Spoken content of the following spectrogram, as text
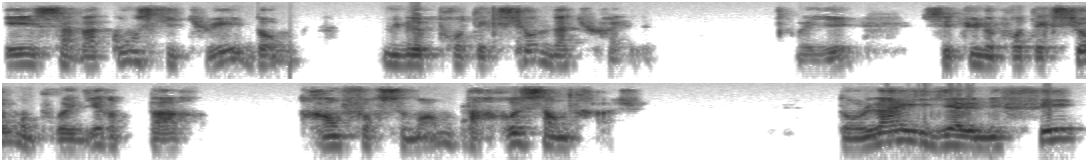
et ça va constituer donc une protection naturelle. Vous voyez, c'est une protection, on pourrait dire, par renforcement, par recentrage. Donc là, il y a un effet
